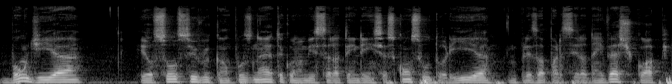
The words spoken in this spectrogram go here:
Bom dia, eu sou Silvio Campos Neto, economista da Tendências Consultoria, empresa parceira da Investcop.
